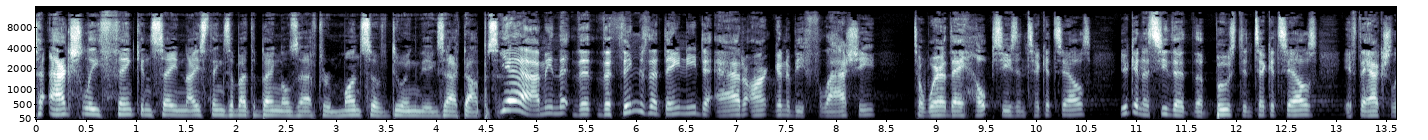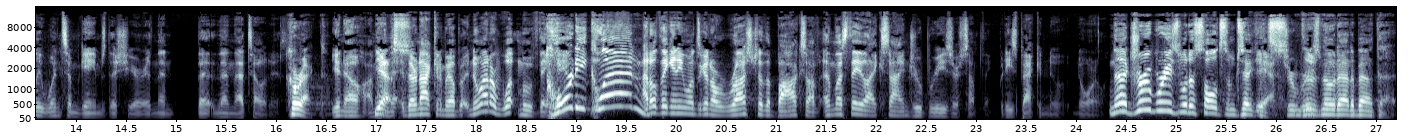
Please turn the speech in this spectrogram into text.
to actually think and say nice things about the Bengals after months of doing the exact opposite. Yeah, I mean the, the the things that they need to add aren't going to be flashy to where they help season ticket sales. You're going to see the the boost in ticket sales if they actually win some games this year, and then th- then that's how it is. Correct. You know, I mean, Yes. they're not going to be able to. No matter what move they make, Cordy Glenn. I don't think anyone's going to rush to the box off unless they like sign Drew Brees or something. But he's back in New, New Orleans. No, Drew Brees would have sold some tickets. Yeah, Drew Brees There's no doubt about that.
